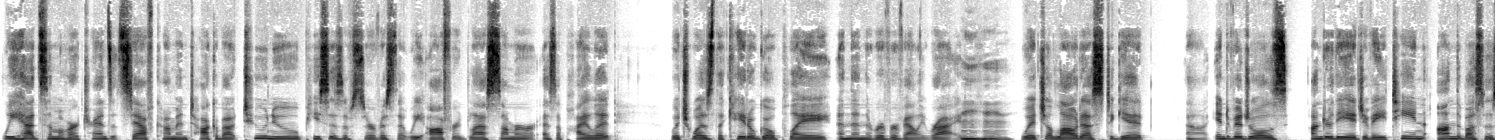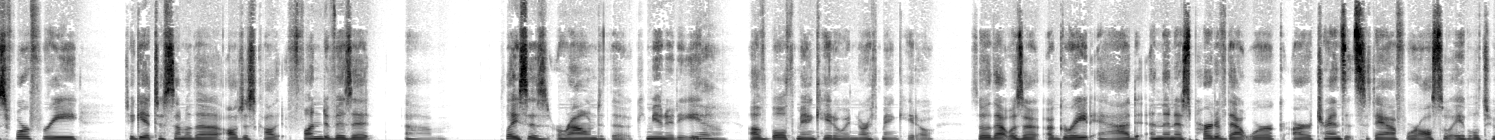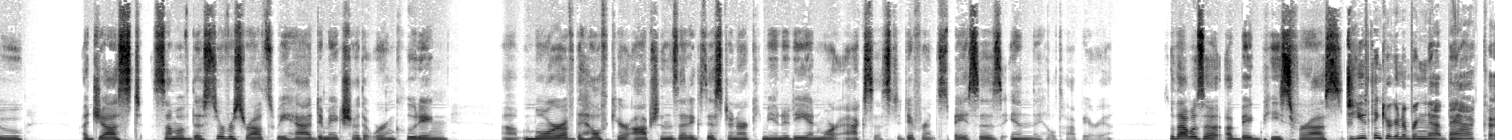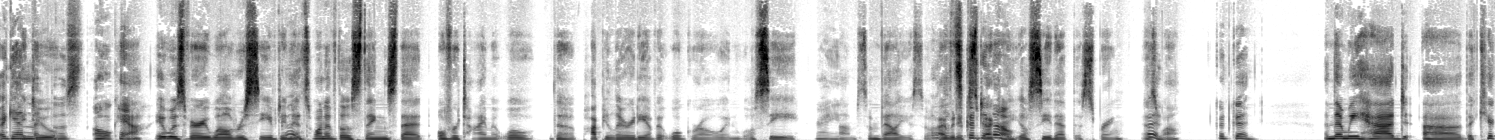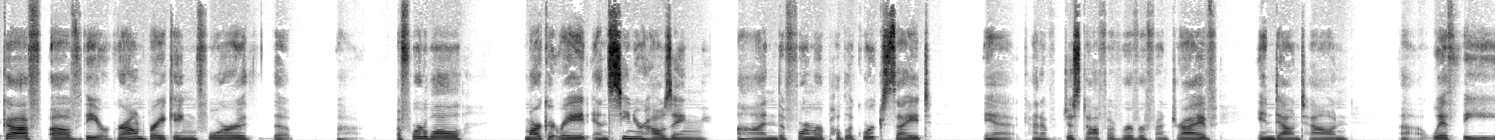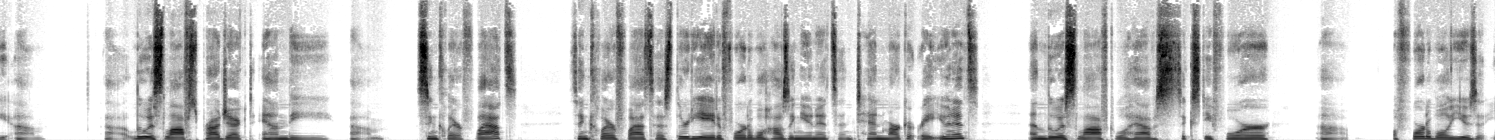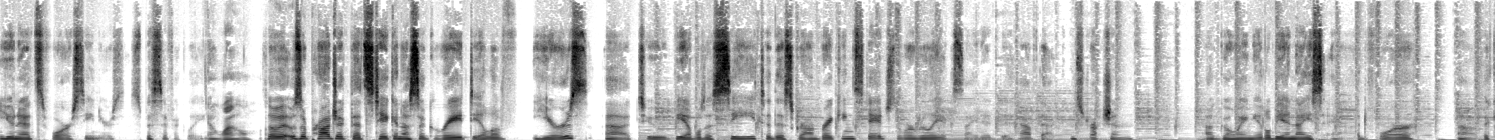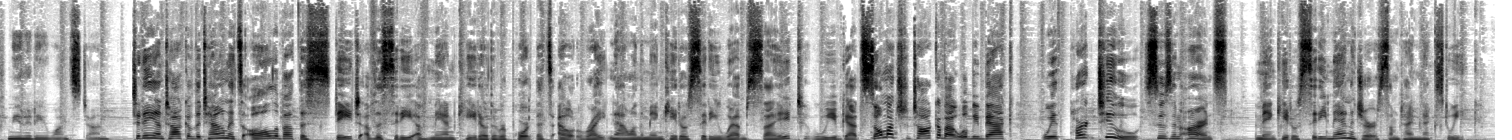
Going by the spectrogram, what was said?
we had some of our transit staff come and talk about two new pieces of service that we offered last summer as a pilot, which was the Cato Go Play and then the River Valley Ride, which allowed us to get uh, individuals under the age of 18 on the buses for free to get to some of the, I'll just call it fun to visit um, places around the community Yeah. of both Mankato and North Mankato. So that was a, a great ad. And then as part of that work, our transit staff were also able to adjust some of the service routes we had to make sure that we're including uh, more of the healthcare options that exist in our community and more access to different spaces in the hilltop area. So that was a, a big piece for us. Do you think you're going to bring that back again? I do. Those- oh, okay. Yeah, it was very well received, and it's one of those things that over time it will the popularity of it will grow, and we'll see Right. um, some value. So Well, I would good expect that you'll see that this spring as well. Good, good. And then we had uh, the kickoff of the or groundbreaking for the uh, affordable market rate and senior housing on the former Public Works site, uh, kind of just off of Riverfront Drive in downtown, uh, with the um, uh, Lewis Lofts project and the um, Sinclair Flats. Sinclair Flats has 38 affordable housing units and 10 market rate units, and Lewis Loft will have 64 uh, affordable use- units for seniors specifically. Oh, wow. So it was a project that's taken us a great deal of years uh, to be able to see to this groundbreaking stage. So we're really excited to have that construction uh, going. It'll be a nice ad for uh, the community once done. Today on Talk of the Town, it's all about the state of the city of Mankato, the report that's out right now on the Mankato City website. We've got so much to talk about. We'll be back with part two, Susan Arntz, the Mankato City Manager, sometime next week.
